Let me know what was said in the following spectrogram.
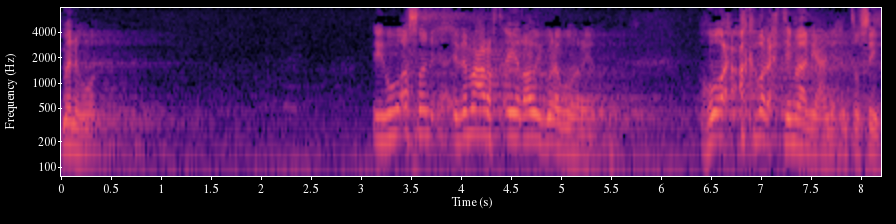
من هو؟ إيه هو أصلا إذا ما عرفت أي راوي يقول أبو هريرة. هو أكبر احتمال يعني أن تصيب.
